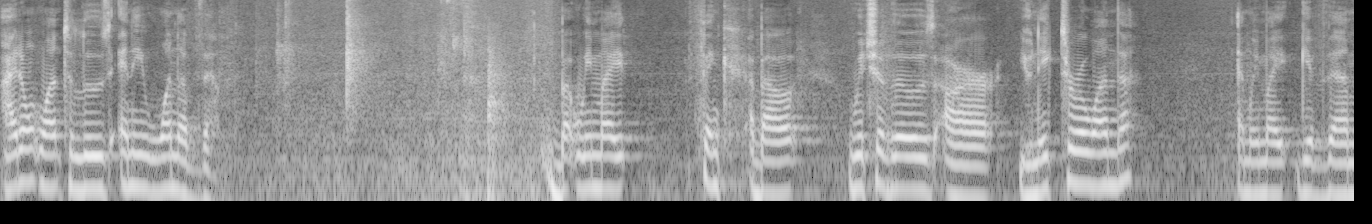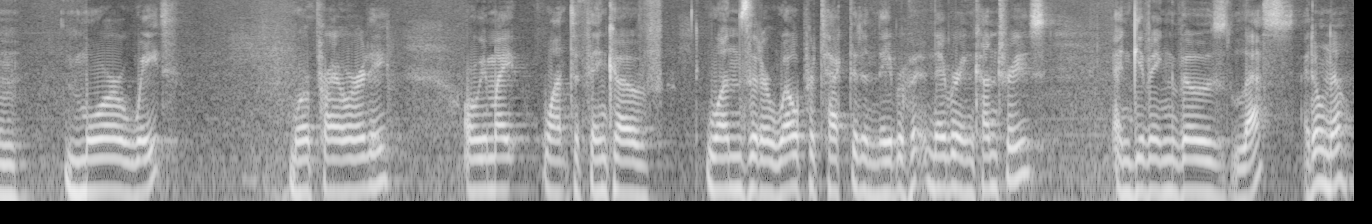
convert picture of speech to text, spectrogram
I don't want to lose any one of them. But we might think about which of those are unique to Rwanda, and we might give them more weight, more priority, or we might want to think of ones that are well protected in neighborhood, neighboring countries and giving those less. I don't know.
